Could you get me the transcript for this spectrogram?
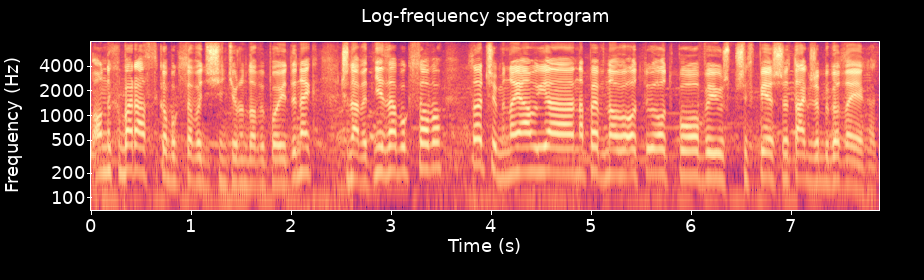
on chyba raz tylko boksował 10-rundowy pojedynek, czy nawet nie zaboksował. Zobaczymy. No ja, ja na pewno od, od połowy już przyspieszę tak, żeby go zajechać.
